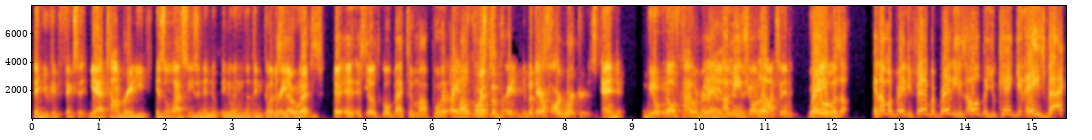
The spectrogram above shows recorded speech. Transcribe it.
then you could fix it. Yeah, Tom Brady, his last season in New, in New England didn't go but it's great. still risk. It, it, still go back to my point right, about of course, risk. but Brady, but they're hard workers, and we don't know if Kyler Murray yeah, is. I mean, Deshaun look, Watson. Brady was, and I'm a Brady fan, but Brady is older. You can't get age back.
